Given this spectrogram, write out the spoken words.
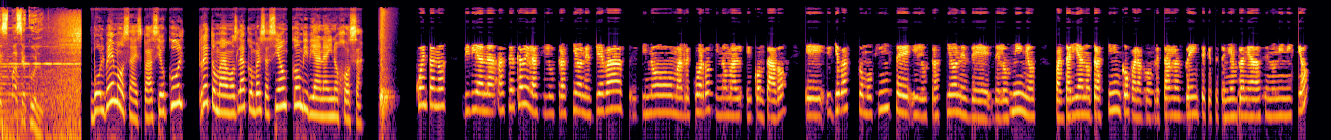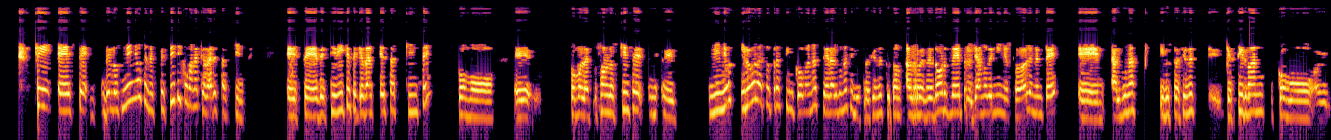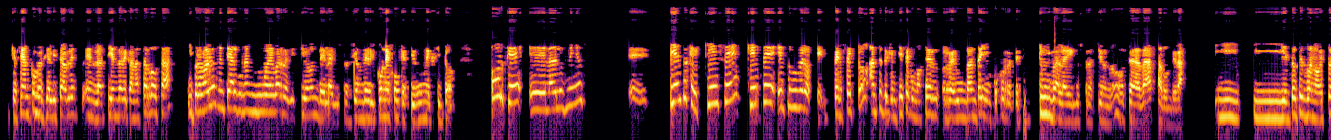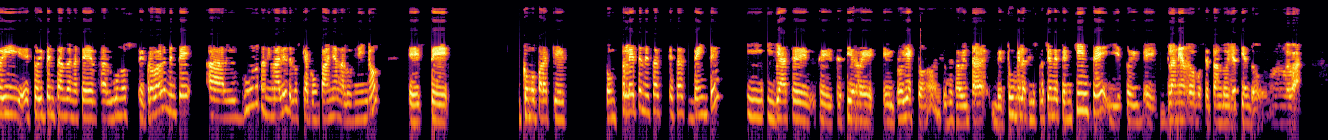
Espacio Cool. Volvemos a Espacio Cool, retomamos la conversación con Viviana Hinojosa. Cuéntanos, Viviana, acerca de las ilustraciones. Llevas, si no mal recuerdo, si no mal he contado, eh, llevas como 15 ilustraciones de, de los niños. Faltarían otras 5 para completar las 20 que se tenían planeadas en un inicio. Sí, este, de los niños en específico van a quedar estas 15. Este, decidí que se quedan estas 15 como, eh, como las, son los 15 eh, niños y luego las otras 5 van a ser algunas ilustraciones que son alrededor de, pero ya no de niños, probablemente eh, algunas ilustraciones eh, que sirvan como, que sean comercializables en la tienda de canasta rosa y probablemente alguna nueva revisión de la ilustración del conejo que ha sido un éxito, porque eh, la de los niños, eh, pienso que 15, 15 es un número eh, perfecto antes de que empiece como a ser redundante y un poco repetitiva la ilustración, ¿no? O sea, da hasta donde da. Y, y entonces, bueno, estoy, estoy pensando en hacer algunos, eh, probablemente algunos animales de los que acompañan a los niños, este, como para que completen esas, esas 20 y, y ya se, se, se cierre el proyecto, ¿no? Entonces ahorita detuve las ilustraciones en 15 y estoy eh, planeando, bocetando y haciendo una nueva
